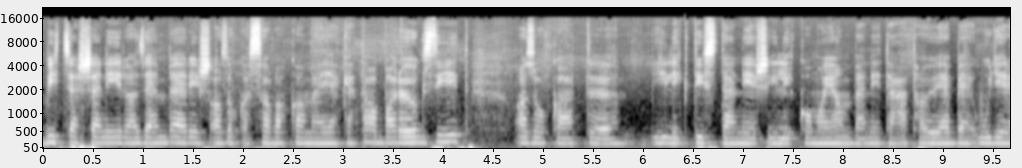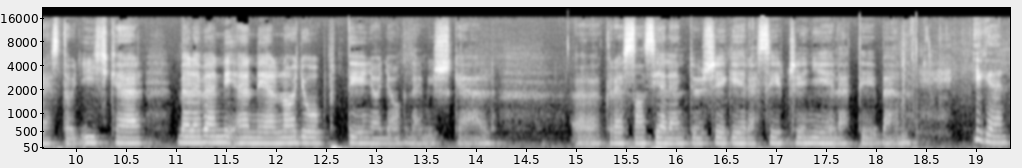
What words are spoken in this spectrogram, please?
viccesen ír az ember, és azok a szavak, amelyeket abba rögzít, azokat illik tisztelni és illik komolyan venni, tehát ha ő ebbe úgy érezte, hogy így kell belevenni, ennél nagyobb tényanyag nem is kell Kresszansz jelentőségére Széchenyi életében. Igen,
